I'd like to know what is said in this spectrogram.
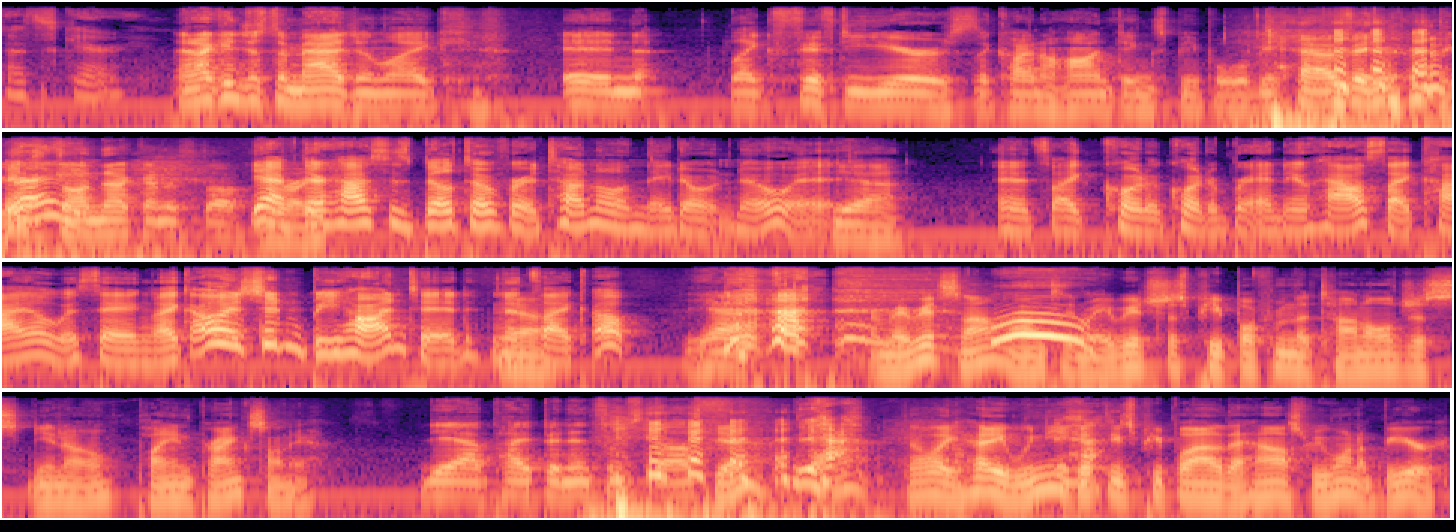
That's scary. And I can just imagine, like in like 50 years, the kind of hauntings people will be having based Right. on that kind of stuff. Yeah, if their house is built over a tunnel and they don't know it. Yeah. And it's like quote unquote a brand new house, like Kyle was saying, like, oh, it shouldn't be haunted. And Yeah. it's like, oh, Yeah. Or maybe it's not haunted. Maybe it's just people from the tunnel just, you know, playing pranks on you. yeah, piping in some stuff. Yeah. yeah. They're like, "Hey, we need to get these people out of the house. We want a beer."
